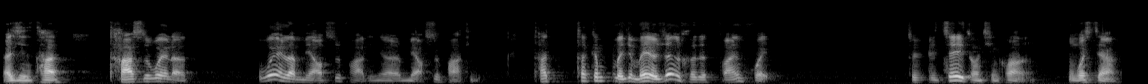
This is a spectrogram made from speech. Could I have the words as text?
而且他他是为了。为了藐视法庭而藐视法庭，他他根本就没有任何的反悔，所以这种情况，我想，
